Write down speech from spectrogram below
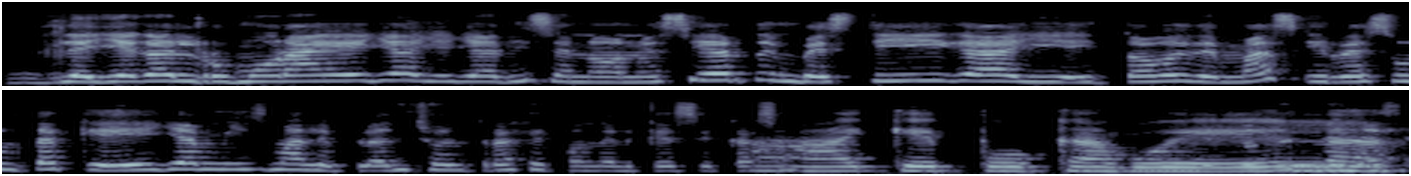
le llega el rumor a ella y ella dice, no, no es cierto, investiga y, todo y demás, y resulta que ella misma le planchó el traje con el que se casó. Ay, qué poca abuela.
